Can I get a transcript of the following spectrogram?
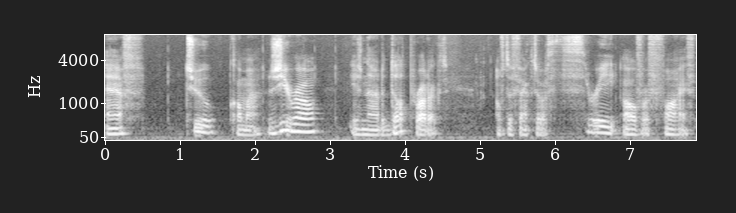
f 2 comma 0 is now the dot product of the vector 3 over 5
